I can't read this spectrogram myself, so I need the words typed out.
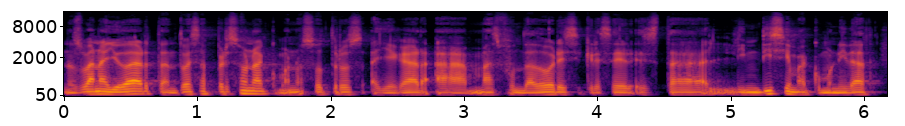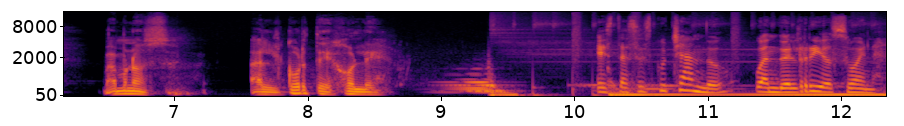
nos van a ayudar tanto a esa persona como a nosotros a llegar a más fundadores y crecer esta lindísima comunidad. Vámonos al corte, jole. Estás escuchando Cuando el río suena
